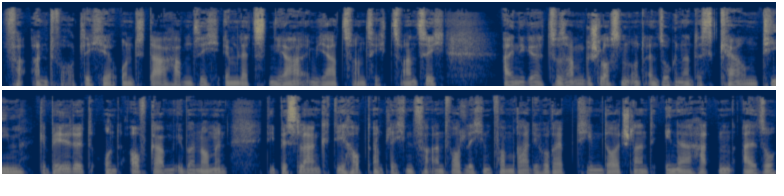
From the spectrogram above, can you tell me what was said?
Verantwortliche. Und da haben sich im letzten Jahr, im Jahr 2020, einige zusammengeschlossen und ein sogenanntes Kernteam gebildet und Aufgaben übernommen, die bislang die hauptamtlichen Verantwortlichen vom Radio Horeb Team Deutschland inne hatten, also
